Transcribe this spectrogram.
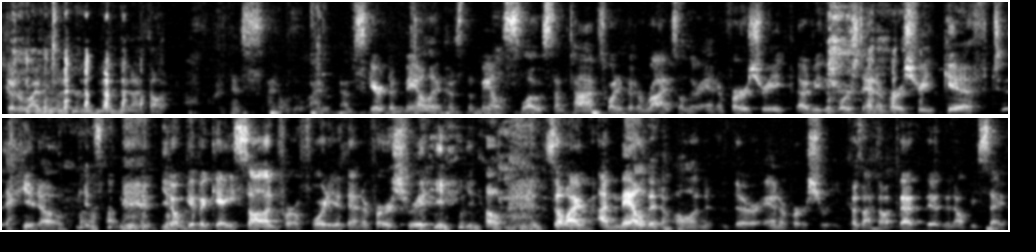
going to write a letter." and then I thought, oh, goodness, I don't know. I, am scared to mail it because the mail's slow sometimes. What if it arrives on their anniversary? That would be the worst anniversary gift. You know, you don't give a gay son for a 40th anniversary. You know, so I, I mailed it on their anniversary because I thought that then I'll be safe.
